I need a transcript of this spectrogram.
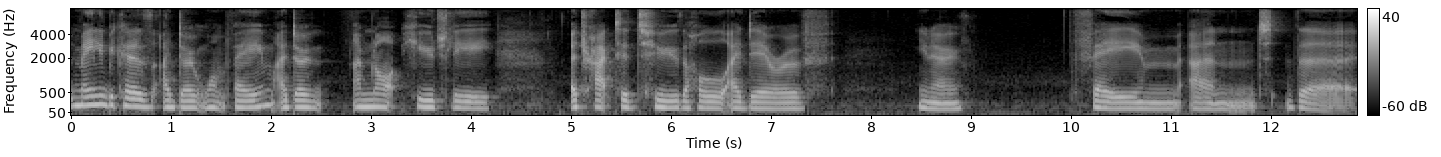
mainly because I don't want fame. I don't, I'm not hugely attracted to the whole idea of, you know, fame and the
